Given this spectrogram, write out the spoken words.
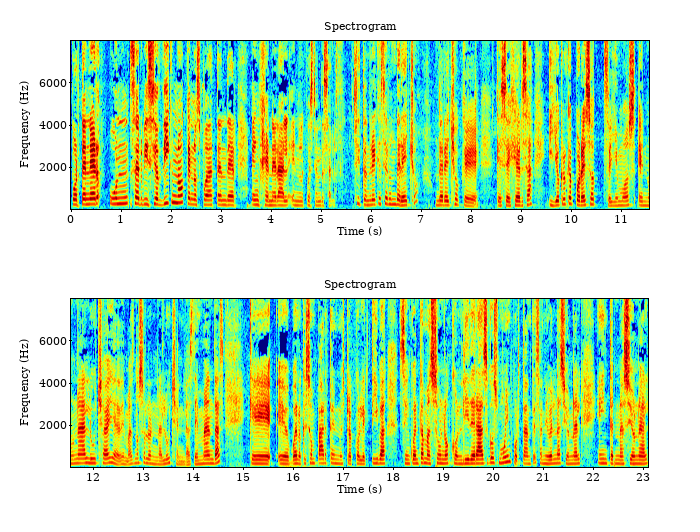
por tener un servicio digno que nos pueda atender en general en la cuestión de salud. Sí, tendría que ser un derecho, un derecho que, que se ejerza y yo creo que por eso seguimos en una lucha y además no solo en una lucha, en las demandas que, eh, bueno, que son parte de nuestra colectiva 50 más 1 con liderazgos muy importantes a nivel nacional e internacional,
